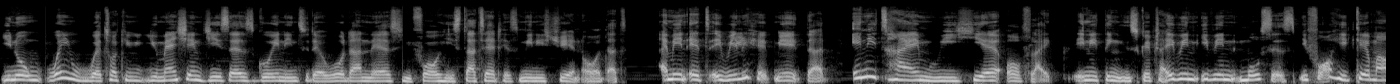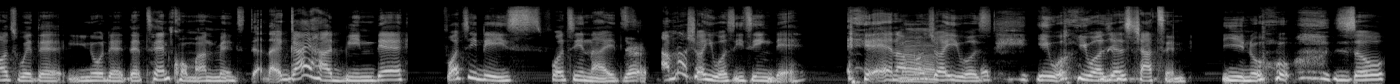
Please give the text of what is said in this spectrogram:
you know, when you were talking, you mentioned Jesus going into the wilderness before he started his ministry and all that. I mean, it, it really hit me that anytime we hear of like anything in scripture, even even Moses, before he came out with the you know the, the Ten Commandments, that, that guy had been there 40 days, 40 nights. Yeah. I'm not sure he was eating there. and I'm not sure he was he, he was just chatting, you know. So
